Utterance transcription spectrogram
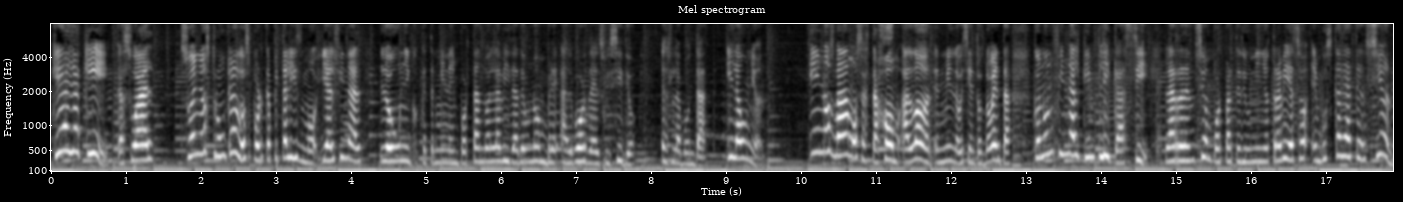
¿Qué hay aquí? Casual, sueños truncados por capitalismo y al final lo único que termina importando en la vida de un hombre al borde del suicidio es la bondad y la unión. Y nos vamos hasta 1990, con un final que implica, sí, la redención por parte de un niño travieso en busca de atención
